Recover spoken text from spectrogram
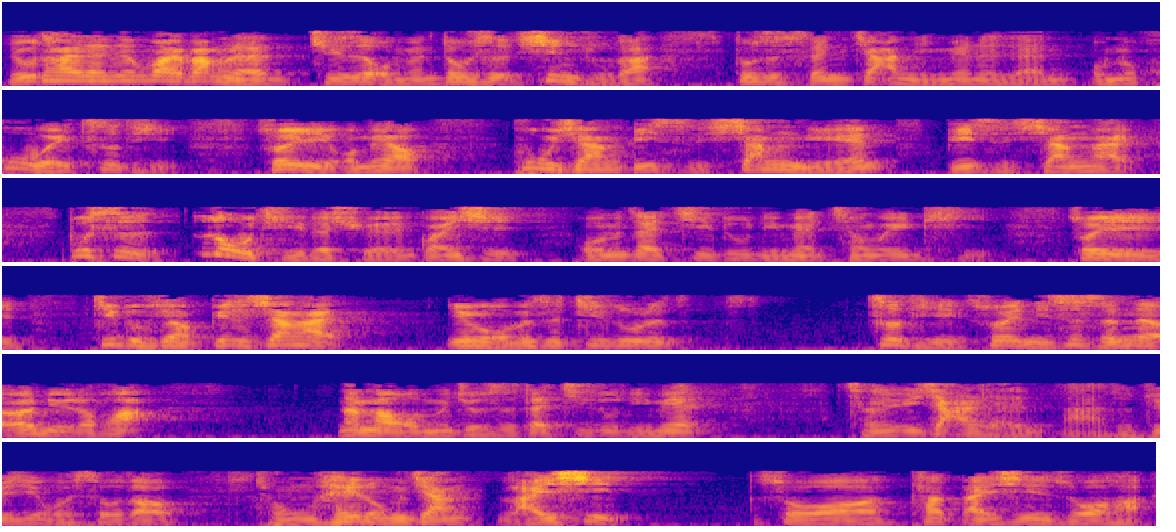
犹太人跟外邦人，其实我们都是信主的，都是神家里面的人，我们互为肢体，所以我们要互相彼此相连，彼此相爱，不是肉体的血缘关系，我们在基督里面成为一体，所以基督徒要彼此相爱，因为我们是基督的肢体，所以你是神的儿女的话，那么我们就是在基督里面成为一家人啊。说最近我收到从黑龙江来信，说他来信说哈，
